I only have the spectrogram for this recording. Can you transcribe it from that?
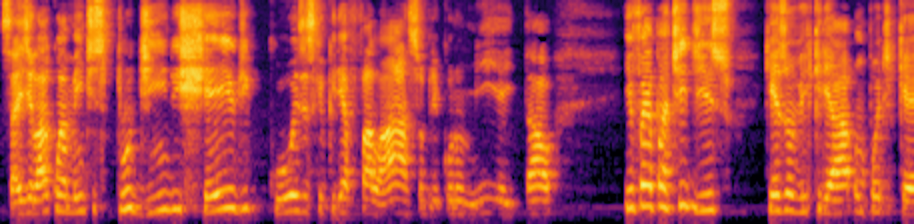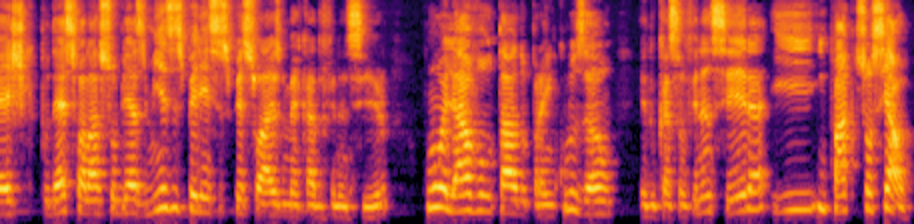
Saí de lá com a mente explodindo e cheio de coisas que eu queria falar sobre economia e tal. E foi a partir disso que resolvi criar um podcast que pudesse falar sobre as minhas experiências pessoais no mercado financeiro, com um olhar voltado para inclusão, educação financeira e impacto social.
